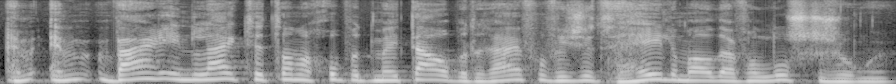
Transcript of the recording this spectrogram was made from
En, en waarin lijkt het dan nog op het metaalbedrijf of is het helemaal daarvan losgezongen?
